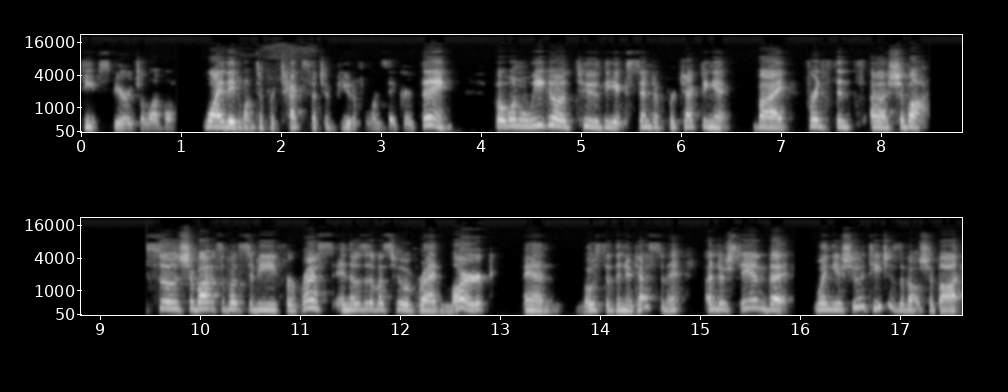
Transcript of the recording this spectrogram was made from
deep spiritual level why they'd want to protect such a beautiful and sacred thing. But when we go to the extent of protecting it by, for instance, uh, Shabbat. So Shabbat's supposed to be for rest. And those of us who have read Mark and most of the New Testament understand that when Yeshua teaches about Shabbat,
